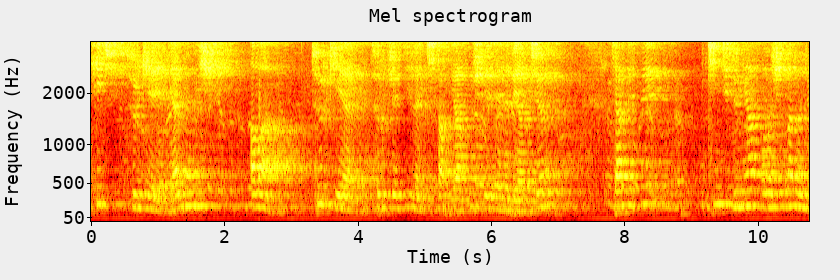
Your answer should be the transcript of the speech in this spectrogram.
hiç Türkiye'ye gelmemiş ama Türkiye Türkçesiyle kitap yazmış bir edebiyatçı. Kendisi İkinci Dünya Savaşı'ndan önce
